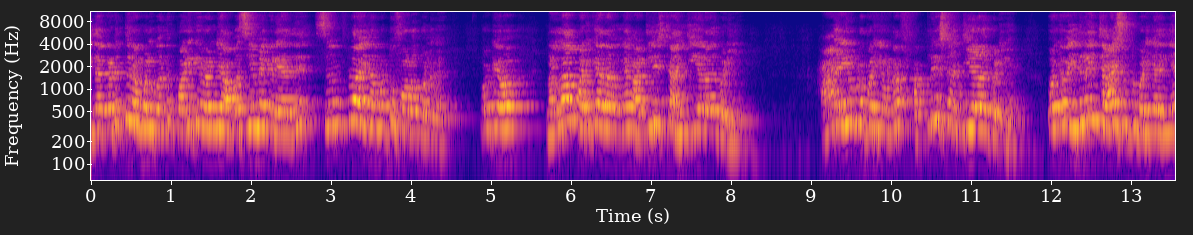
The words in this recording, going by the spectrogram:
இதற்கடுத்து நம்மளுக்கு வந்து படிக்க வேண்டிய அவசியமே கிடையாது. சிம்பிளாக இதை மட்டும் ஃபாலோ பண்ணுங்க. ஓகேவா நல்லா படிக்காதவங்க அட்லீஸ்ட் அஞ்சு ஏழாவது படிங்க. ஆறு கூட படிக்கணும்னா அட்லீஸ்ட் அஞ்சு ஏழாவது படிங்க. ஓகேவா இதுலேயும் சாய்ஸ் விட்டு படிக்காதீங்க.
